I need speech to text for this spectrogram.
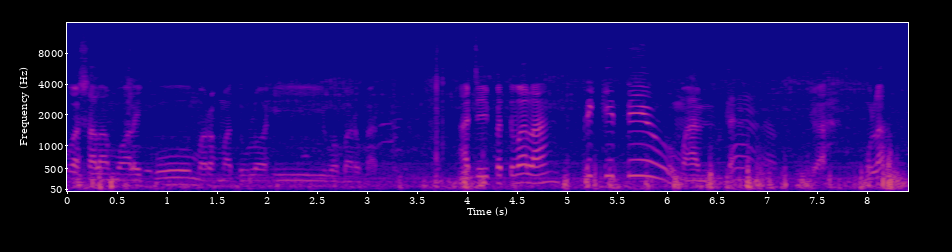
Wassalamualaikum warahmatullahi wabarakatuh. Acuy petualang, Rikitiu, mantap. Ulang.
